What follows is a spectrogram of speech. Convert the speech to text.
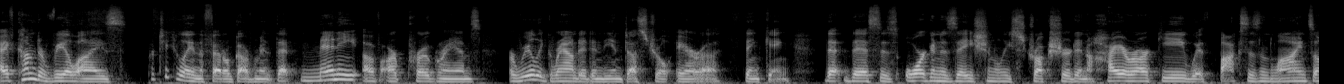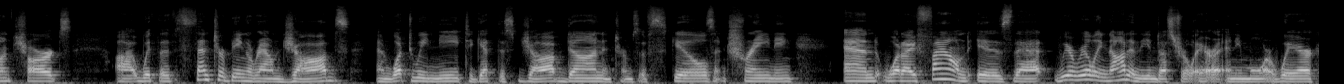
I've come to realize, particularly in the federal government, that many of our programs are really grounded in the industrial era thinking. That this is organizationally structured in a hierarchy with boxes and lines on charts, uh, with the center being around jobs and what do we need to get this job done in terms of skills and training. And what I found is that we're really not in the industrial era anymore, where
